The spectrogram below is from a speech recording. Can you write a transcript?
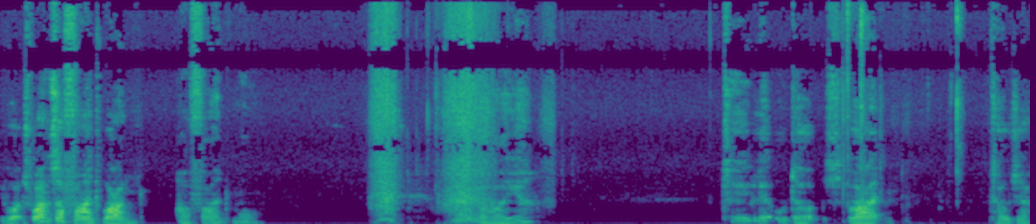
You watch, once I find one, I'll find more. Where are you? Two little dots. Right, told you.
